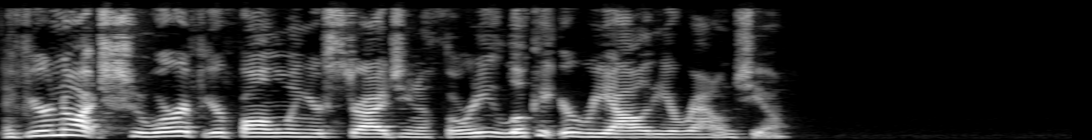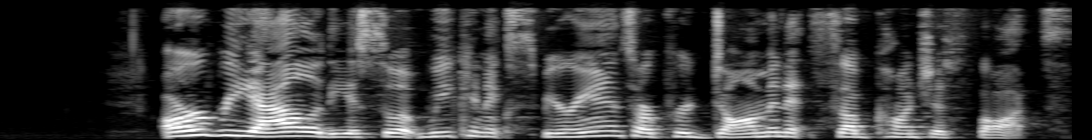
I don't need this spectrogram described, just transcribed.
If you're not sure if you're following your strategy and authority, look at your reality around you. Our reality is so that we can experience our predominant subconscious thoughts.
